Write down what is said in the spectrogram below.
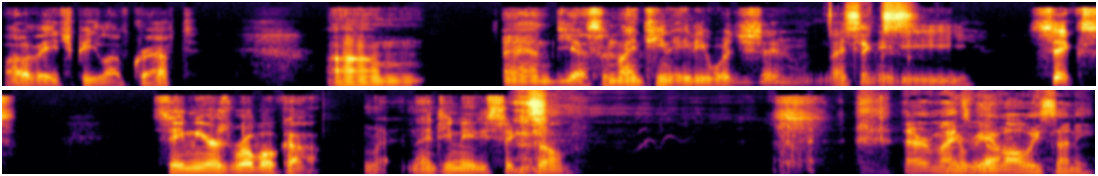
a lot of H.P. Lovecraft. Um, and yeah, so 1980. What did you say? 1986. Same year as RoboCop. 1986 film. That reminds me of. Always Sunny.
